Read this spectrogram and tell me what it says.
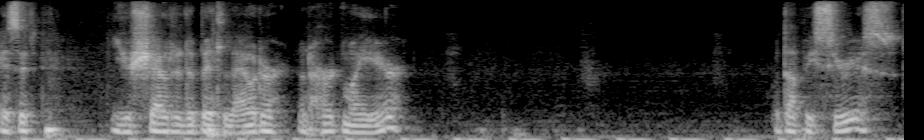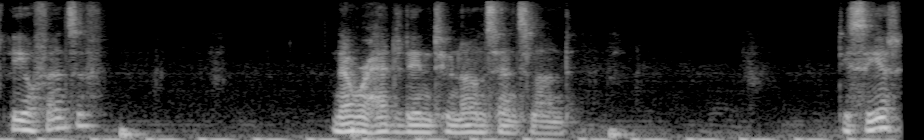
Is it you shouted a bit louder and hurt my ear? Would that be seriously offensive? Now we're headed into nonsense land. Do you see it?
